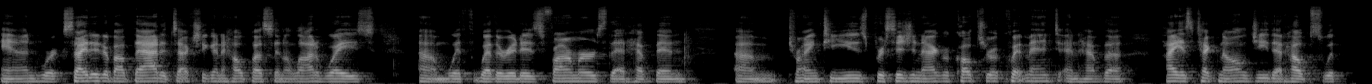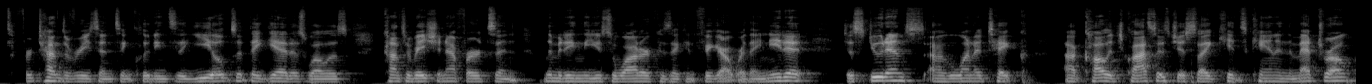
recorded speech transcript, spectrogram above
and we're excited about that. It's actually going to help us in a lot of ways um, with whether it is farmers that have been um, trying to use precision agriculture equipment and have the highest technology that helps with for tons of reasons, including the yields that they get, as well as conservation efforts and limiting the use of water because they can figure out where they need it. To students uh, who want to take uh, college classes, just like kids can in the metro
